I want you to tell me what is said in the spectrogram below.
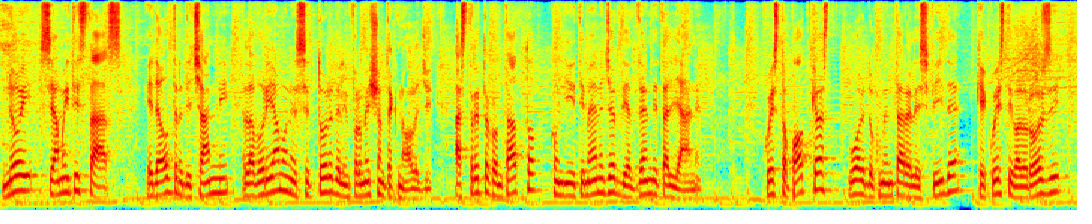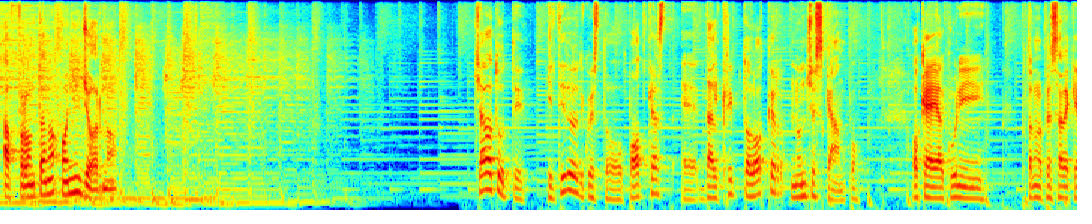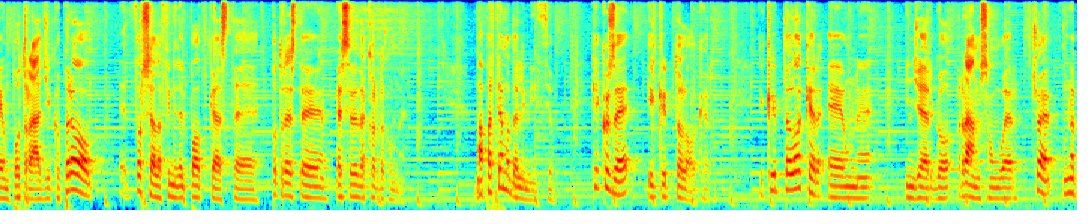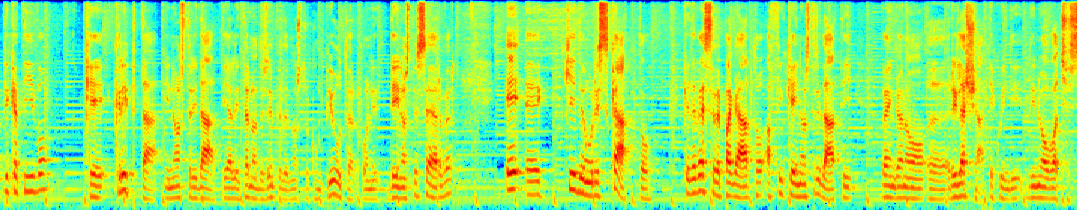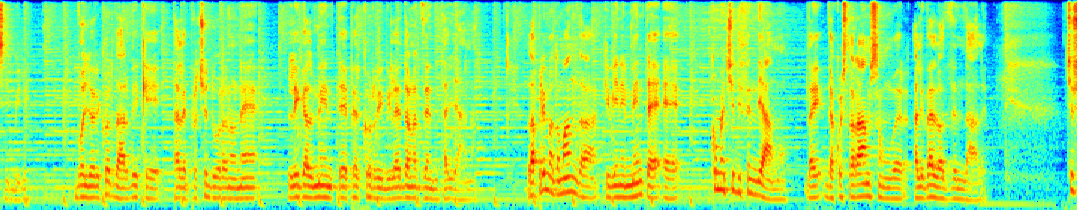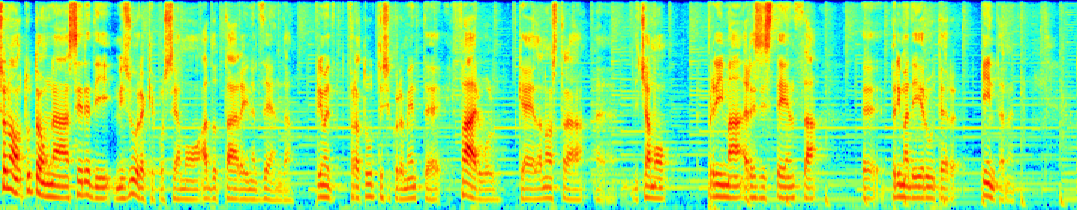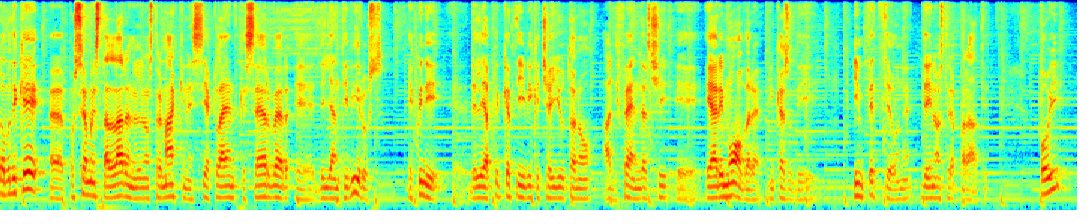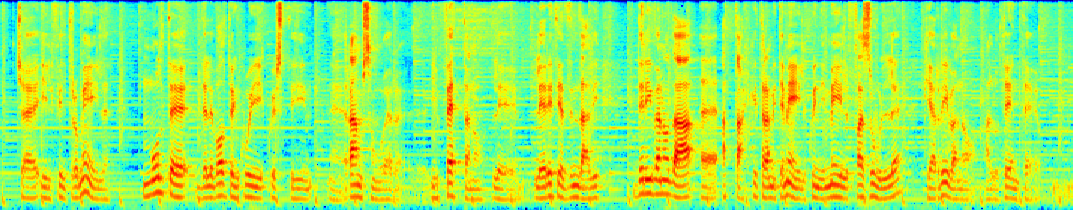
Noi siamo IT Stars e da oltre dieci anni lavoriamo nel settore dell'information technology, a stretto contatto con gli IT manager di aziende italiane. Questo podcast vuole documentare le sfide che questi valorosi affrontano ogni giorno. Ciao a tutti, il titolo di questo podcast è Dal CryptoLocker non c'è scampo. Ok, alcuni potranno pensare che è un po' tragico, però eh, forse alla fine del podcast eh, potreste essere d'accordo con me. Ma partiamo dall'inizio. Che cos'è il CryptoLocker? Il CryptoLocker è un, in gergo, ransomware, cioè un applicativo che cripta i nostri dati all'interno ad esempio del nostro computer o dei nostri server e eh, chiede un riscatto che deve essere pagato affinché i nostri dati vengano eh, rilasciati e quindi di nuovo accessibili voglio ricordarvi che tale procedura non è legalmente percorribile da un'azienda italiana. La prima domanda che viene in mente è come ci difendiamo da questo ransomware a livello aziendale? Ci sono tutta una serie di misure che possiamo adottare in azienda. Prima fra tutti sicuramente il firewall, che è la nostra, eh, diciamo, prima resistenza eh, prima dei router internet. Dopodiché eh, possiamo installare nelle nostre macchine sia client che server eh, degli antivirus e quindi eh, degli applicativi che ci aiutano a difenderci e, e, a rimuovere in caso di infezione dei nostri apparati. Poi c'è il filtro mail. Molte delle volte in cui questi eh, ransomware infettano le, le, reti aziendali derivano da eh, attacchi tramite mail, quindi mail fasulle che arrivano all'utente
